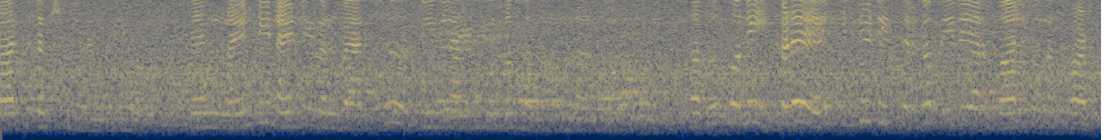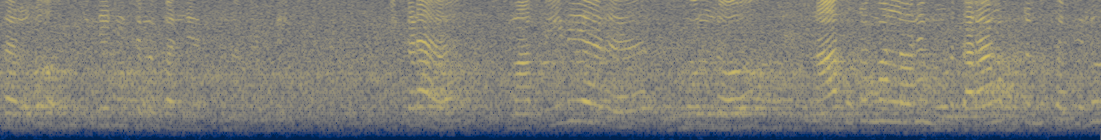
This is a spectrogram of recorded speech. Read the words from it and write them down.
రాజలక్ష్మి అండి. నేను nineteen ninety one batch PVR స్కూల్లో చదువుకున్నాను. చదువుకొని ఇక్కడే హిందీ టీచర్గా పీవీఆర్ బాలికోన్నత పాఠశాలలో హిందీ టీచర్గా పనిచేస్తున్నానండి. ఇక్కడ మా పీవీఆర్ స్కూల్లో నా కుటుంబంలోనే మూడు తరాల కుటుంబ సభ్యులు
